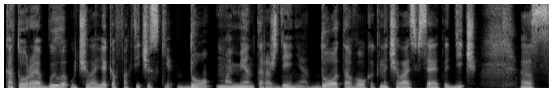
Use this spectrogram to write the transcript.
которое было у человека фактически до момента рождения, до того, как началась вся эта дичь э, с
